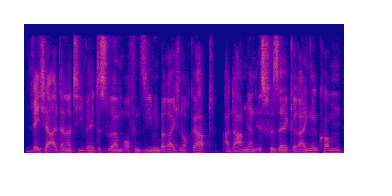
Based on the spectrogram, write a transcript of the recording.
welche Alternative hättest du da im offensiven Bereich noch gehabt? Adamian ist für Selke reingekommen,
